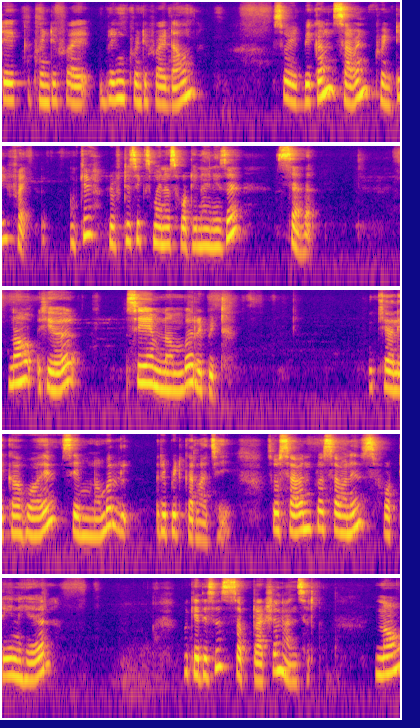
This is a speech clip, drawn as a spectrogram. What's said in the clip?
Take 25 bring 25 down. So it becomes 725 okay 56 minus 49 is a 7 now here, same number repeat. क्या लिखा हुआ है? सेम नंबर रिपीट करना चाहिए. So seven plus seven is fourteen here okay this is subtraction answer now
